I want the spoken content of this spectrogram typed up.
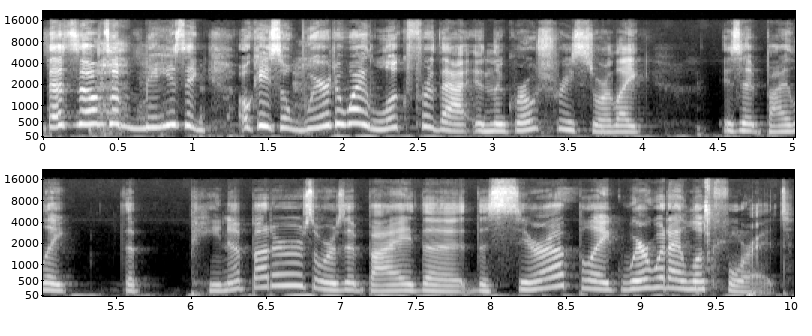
that sounds amazing. Okay, so where do I look for that in the grocery store? Like, is it by like peanut butters or is it by the the syrup? Like where would I look for it?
